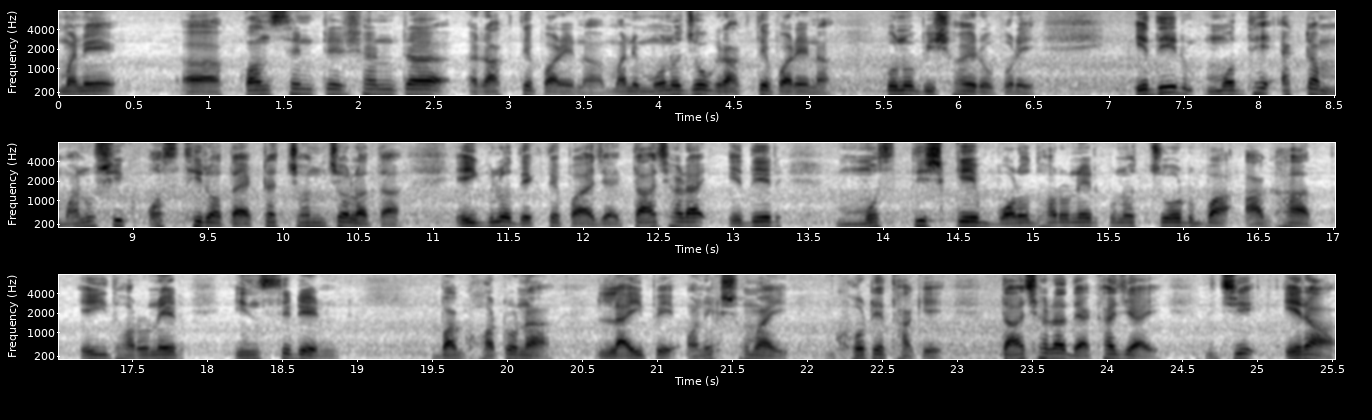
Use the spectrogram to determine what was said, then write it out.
মানে কনসেন্ট্রেশনটা রাখতে পারে না মানে মনোযোগ রাখতে পারে না কোনো বিষয়ের ওপরে। এদের মধ্যে একটা মানসিক অস্থিরতা, একটা চঞ্চলতা এইগুলো দেখতে পাওয়া যায়। তাছাড়া এদের মস্তিষ্কে বড় ধরনের কোনো চোট বা আঘাত এই ধরনের ইনসিডেন্ট বা ঘটনা লাইফে অনেক সময় ঘটে থাকে। তাছাড়া দেখা যায় যে এরা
